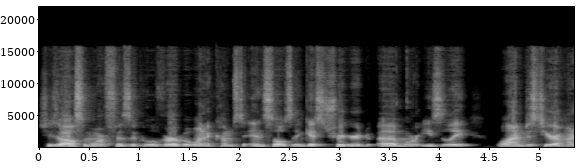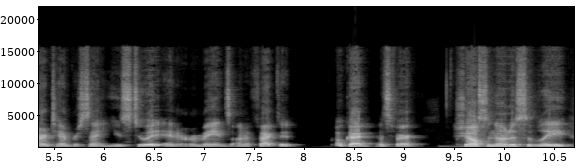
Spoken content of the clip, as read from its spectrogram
She's also more physical, verbal when it comes to insults and gets triggered uh, more easily, while I'm just here 110% used to it and it remains unaffected. Okay, that's fair. She also noticeably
